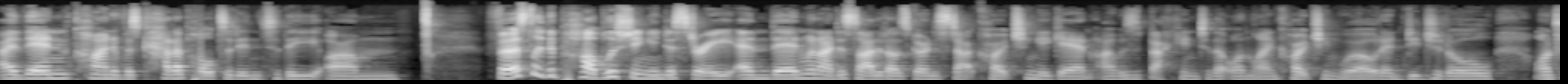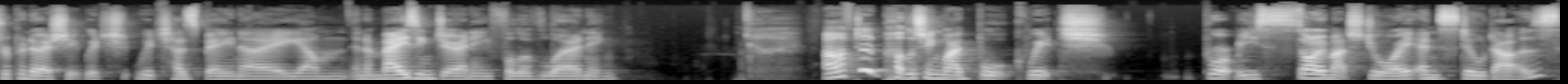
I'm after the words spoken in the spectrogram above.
I then kind of was catapulted into the um, firstly the publishing industry. And then when i decided i was going to start coaching again i was back into the online coaching world and digital entrepreneurship which which has been a um, an amazing journey full of learning. After publishing my book which brought me so much joy and still does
